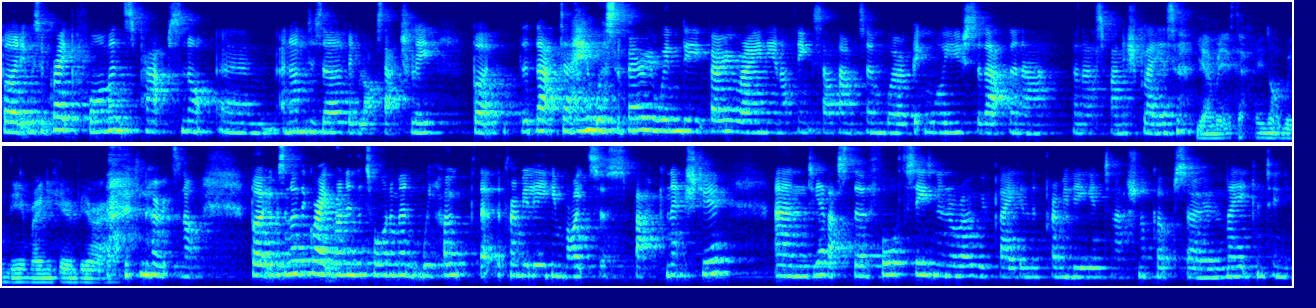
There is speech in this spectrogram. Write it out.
But it was a great performance, perhaps not um, an undeserved loss actually. But th- that day was very windy, very rainy, and I think Southampton were a bit more used to that than our than our Spanish players. Yeah, I mean, it's definitely not windy and rainy here in Villarreal. no, it's not. But it was another great run in the tournament. We hope that the Premier League invites us back next year. And yeah, that's the fourth season in a row we've played in the Premier League International Cup, so may it continue.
